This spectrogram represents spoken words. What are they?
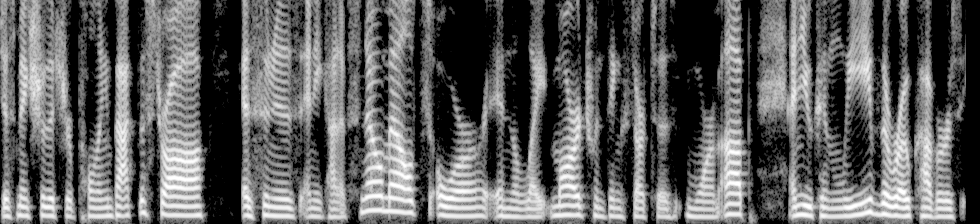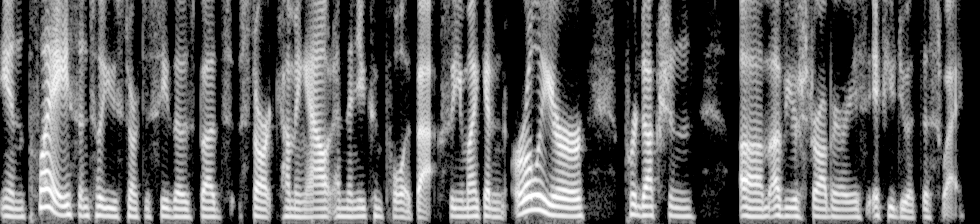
just make sure that you're pulling back the straw as soon as any kind of snow melts or in the late March when things start to warm up. And you can leave the row covers in place until you start to see those buds start coming out, and then you can pull it back. So you might get an earlier production um, of your strawberries if you do it this way.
